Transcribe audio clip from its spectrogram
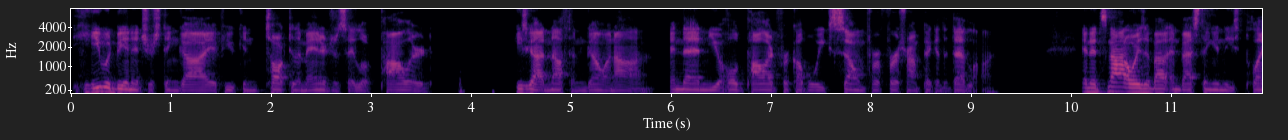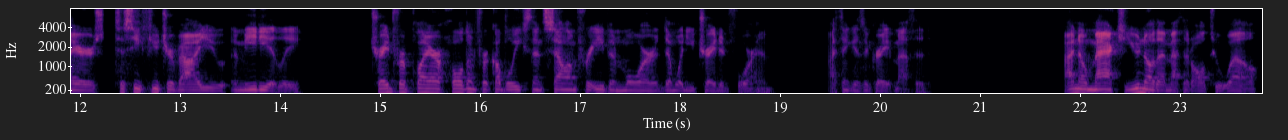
He would be an interesting guy if you can talk to the manager and say, look, Pollard, he's got nothing going on. And then you hold Pollard for a couple weeks, sell him for a first round pick at the deadline. And it's not always about investing in these players to see future value immediately. Trade for a player, hold him for a couple weeks, then sell him for even more than what you traded for him. I think is a great method. I know Max, you know that method all too well.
